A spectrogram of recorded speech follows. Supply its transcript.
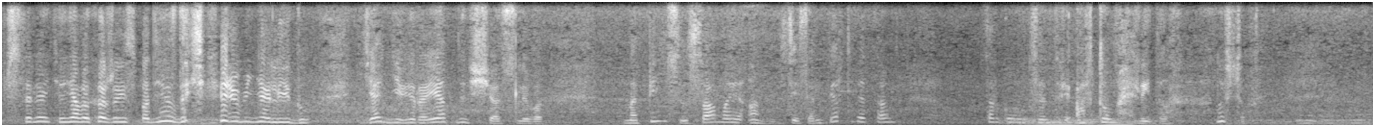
Представляете, я выхожу из подъезда, и теперь у меня Lidl. Я невероятно счастлива. На пенсию самое оно. Здесь Альберт в этом торговом центре, а в том Lidl. Ну все. Thank you.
